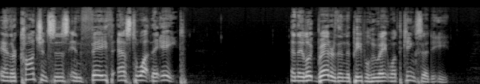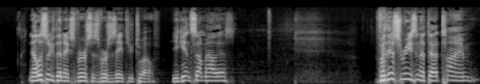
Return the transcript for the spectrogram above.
and their consciences in faith as to what they ate. And they looked better than the people who ate what the king said to eat. Now let's look at the next verses, verses 8 through 12. You getting something out of this? For this reason, at that time,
